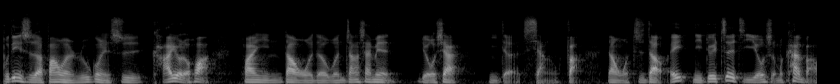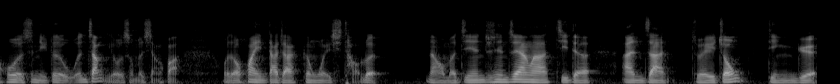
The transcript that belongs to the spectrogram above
不定时的发文，如果你是卡友的话，欢迎到我的文章下面留下你的想法，让我知道，诶，你对这集有什么看法，或者是你对文章有什么想法，我都欢迎大家跟我一起讨论。那我们今天就先这样啦，记得按赞追踪。订阅，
